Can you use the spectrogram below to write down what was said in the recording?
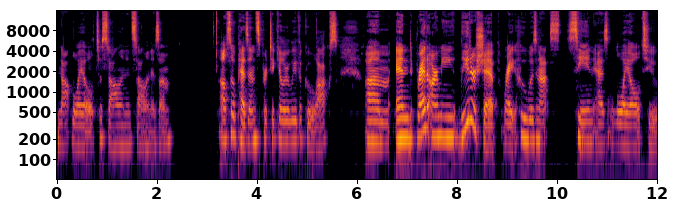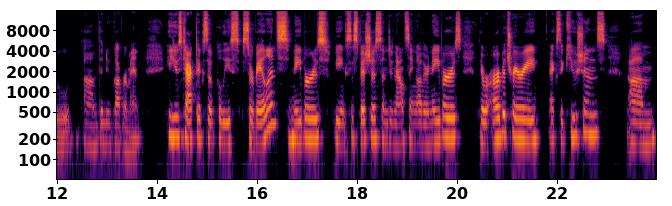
not loyal to Stalin and Stalinism. Also peasants, particularly the kulaks. Um, and Red Army leadership, right, who was not seen as loyal to um, the new government. He used tactics of police surveillance, neighbors being suspicious and denouncing other neighbors. There were arbitrary executions, um,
